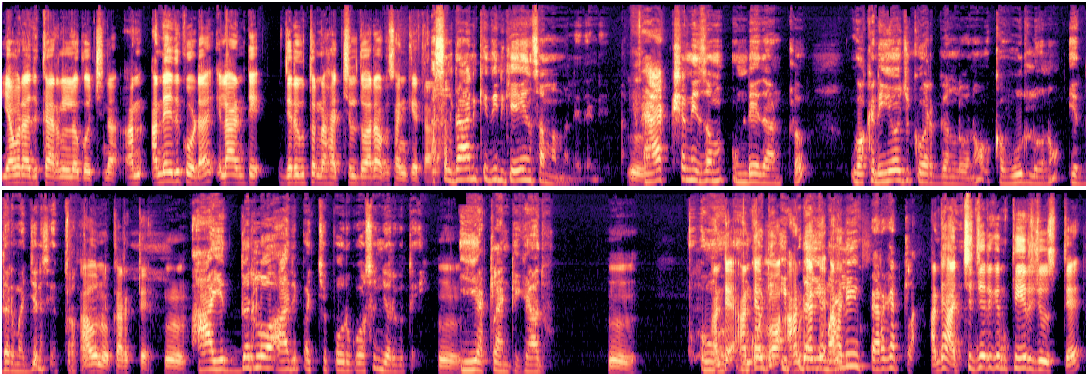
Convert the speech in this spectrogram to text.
ఎవరు అధికారంలోకి వచ్చినా. అన్- అనేది కూడా ఇలాంటి జరుగుతున్న హత్యల ద్వారా ఒక సంకేతాలు. అసలు దానికి దీనికి ఏం సంబంధం లేదండి. ఫ్యాక్షనిజం ఉండే దాంట్లో ఒక నియోజకవర్గంలోనో ఒక ఊర్లోనో ఇద్దరి మధ్యన శత్రు అవును కరెక్టే. ఆ ఇద్దరిలో ఆధిపత్య పోరు కోసం జరుగుతాయి. ఈ అట్లాంటి కాదు. అంటే- అంటే- మళ్ళీ పెరగట్లా. అంటే హత్య జరిగిన తీరు చూస్తే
